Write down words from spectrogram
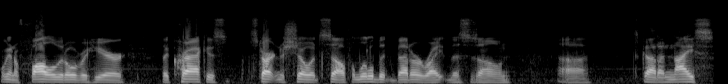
we're going to follow it over here. The crack is starting to show itself a little bit better right in this zone. Uh, it's got a nice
